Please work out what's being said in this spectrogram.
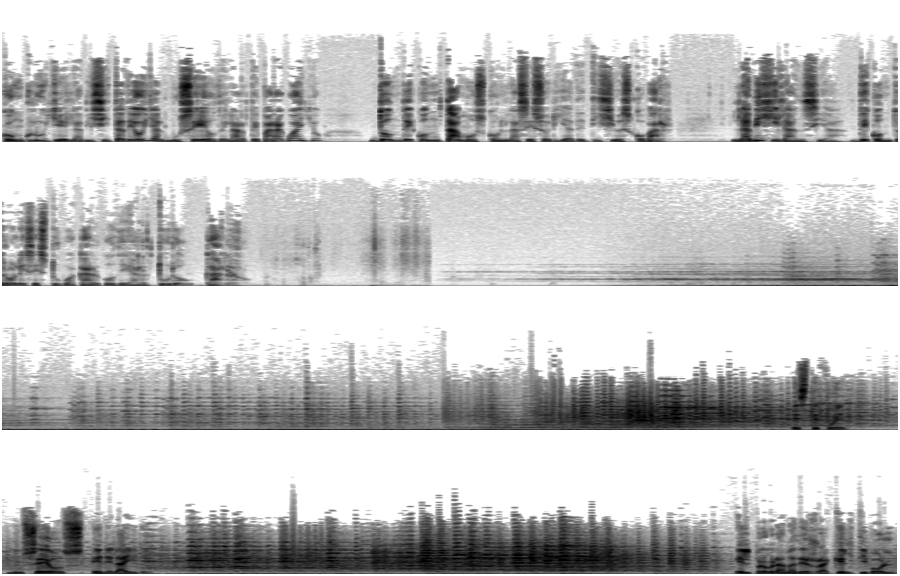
Concluye la visita de hoy al Museo del Arte Paraguayo, donde contamos con la asesoría de Ticio Escobar. La vigilancia de controles estuvo a cargo de Arturo Garro. Este fue Museos en el Aire. El programa de Raquel Tibol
